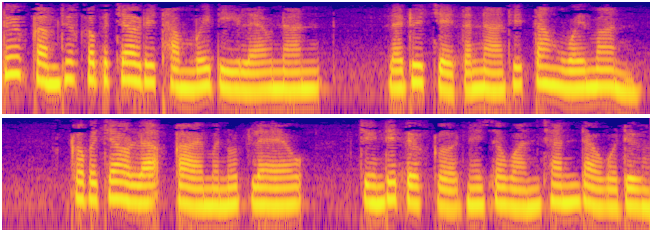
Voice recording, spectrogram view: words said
ด้วยกรรมที่ข้าพเจ้าได้ทำไว้ดีแล้วนั้น และด้วยเจตนาที่ตั้งไว้มั่น ข้าพเจ้าละกายมนุษย์แล้ว จึงได้ไปเกิดในสวรรค์ชั้นดาวดึง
